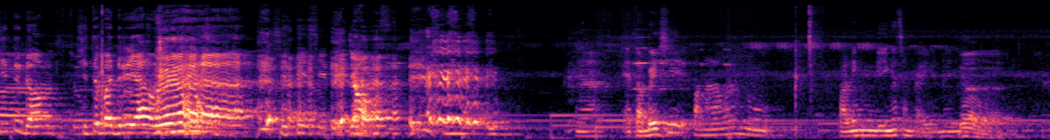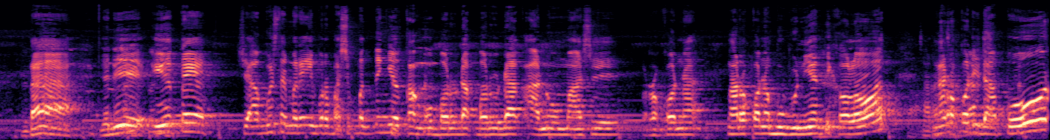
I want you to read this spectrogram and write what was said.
Situ dong. Situ Badriah. Situ situ jauh. Nah, eta bae sih pengalaman nu paling diingat sampai ayeuna. ya. Nah, jadi ieu teh si Agus teh mere informasi penting ya kanggo barudak-barudak anu masih rokona ngarokona bubunian ti kolot. Cara Ngarokok di dapur,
